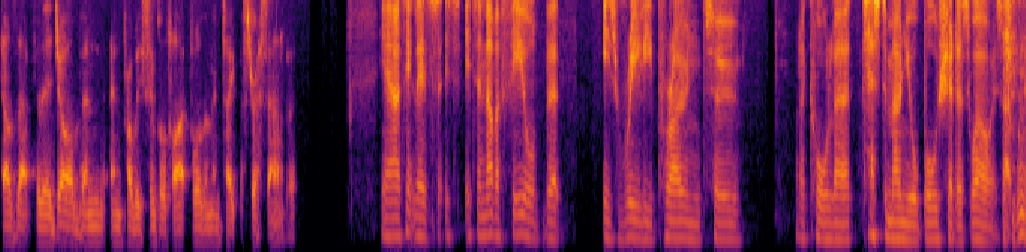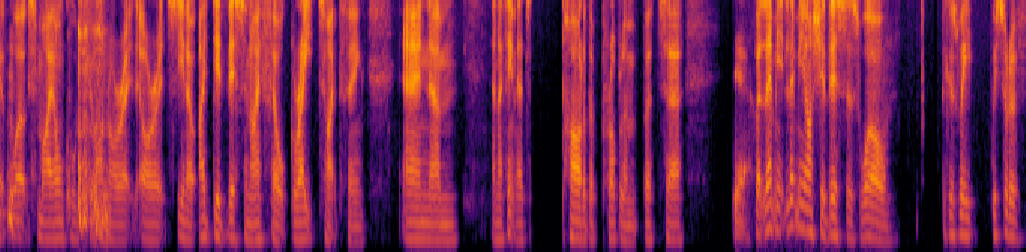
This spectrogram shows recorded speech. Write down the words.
does that for their job and and probably simplify it for them and take the stress out of it Yeah, I think there's it's it's another field that is really prone to what I call uh, testimonial bullshit as well. It's like, well, it works for my uncle John, or it, or it's you know, I did this and I felt great type thing, and um, and I think that's part of the problem. But uh, Yeah. but let me let me ask you this as well, because we we sort of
